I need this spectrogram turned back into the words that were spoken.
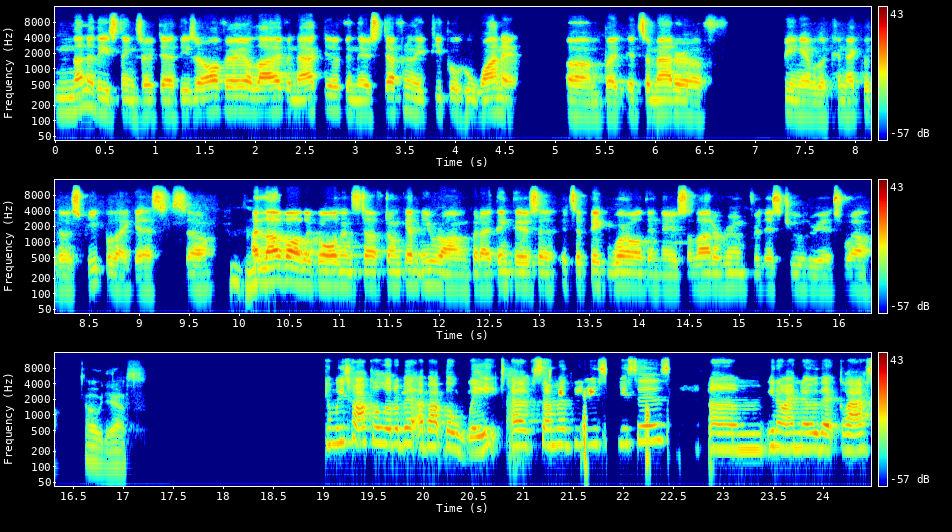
none of these things are dead these are all very alive and active and there's definitely people who want it um, but it's a matter of being able to connect with those people, I guess. So mm-hmm. I love all the gold and stuff. Don't get me wrong, but I think there's a it's a big world and there's a lot of room for this jewelry as well. Oh yes. Can we talk a little bit about the weight of some of these pieces? Um, you know, I know that glass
